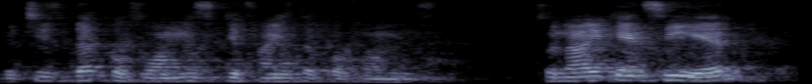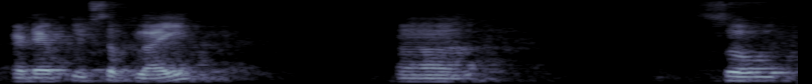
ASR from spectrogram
which is the performance, defines the performance. So now you can see here, adaptive supply. Uh, so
